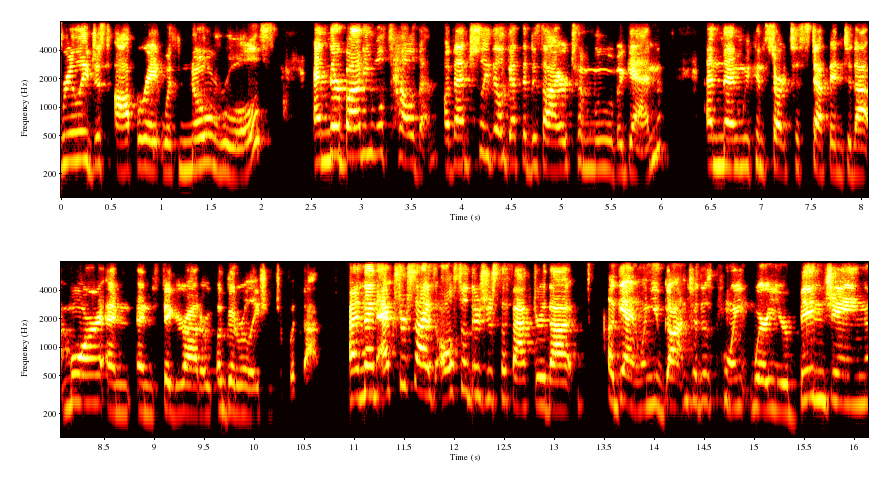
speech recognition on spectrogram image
really just operate with no rules. And their body will tell them. Eventually they'll get the desire to move again. And then we can start to step into that more and and figure out a, a good relationship with that. And then exercise also there's just the factor that again when you've gotten to this point where you're binging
